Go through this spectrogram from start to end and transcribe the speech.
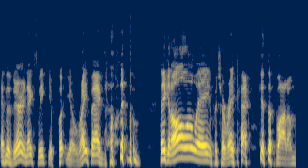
And the very next week, you put you right back down at the take it all away and put you right back at the bottom,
